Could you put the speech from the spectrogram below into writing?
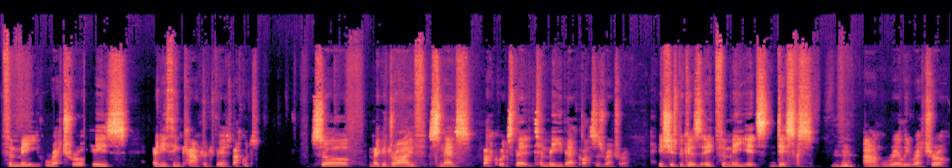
For me, retro is anything cartridge based backwards. So Mega Drive, SNES backwards. They're, to me, they're classed as retro. It's just because it for me, it's discs Mhm. aren't really retro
